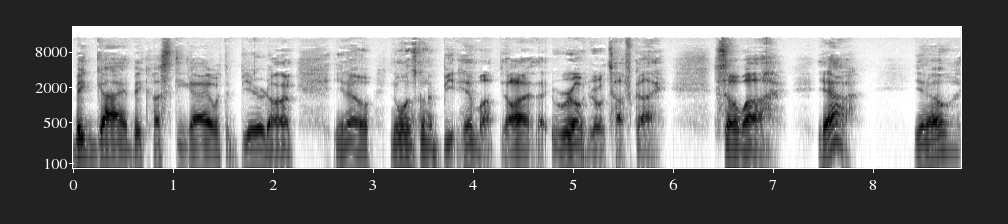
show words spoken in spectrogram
Big guy, big husky guy with the beard on. You know, no one's going to beat him up. Oh, that real, real tough guy. So, uh, yeah, you know,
